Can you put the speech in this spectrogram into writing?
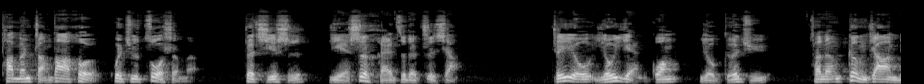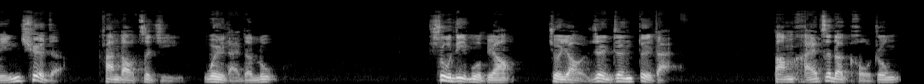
他们长大后会去做什么？这其实。也是孩子的志向，只有有眼光、有格局，才能更加明确的看到自己未来的路。树立目标就要认真对待。当孩子的口中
